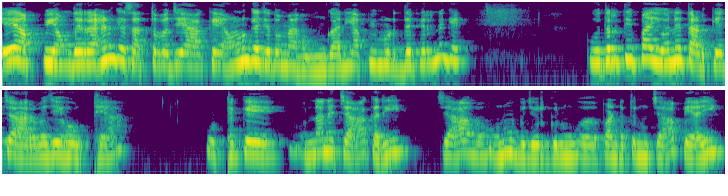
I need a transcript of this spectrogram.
ਇਹ ਆਪੇ ਆਉਂਦੇ ਰਹਿਣਗੇ 7 ਵਜੇ ਆ ਕੇ ਆਉਣਗੇ ਜਦੋਂ ਮੈਂ ਹੋਊਂਗਾ ਨਹੀਂ ਆਪੇ ਮੁੜਦੇ ਫਿਰਨਗੇ। ਕੁਦਰਤੀ ਭਾਈ ਉਹਨੇ ਤੜਕੇ 4 ਵਜੇ ਉਹ ਉੱਠਿਆ। ਉੱਠ ਕੇ ਉਹਨਾਂ ਨੇ ਚਾਹ ਕਰੀ ਚਾਹ ਉਹਨੂੰ ਬਜ਼ੁਰਗ ਨੂੰ ਅ, ਪੰਡਤ ਨੂੰ ਚਾਹ ਪਿਆਈ।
